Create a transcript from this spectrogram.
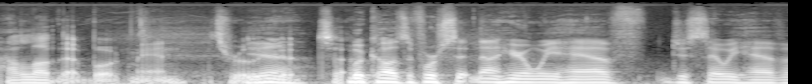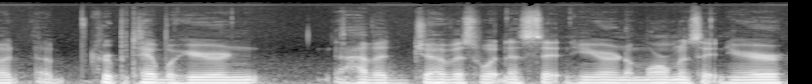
I love that book, man. It's really yeah. good. So Because if we're sitting down here and we have, just say we have a, a group of table here and I have a Jehovah's Witness sitting here and a Mormon sitting here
